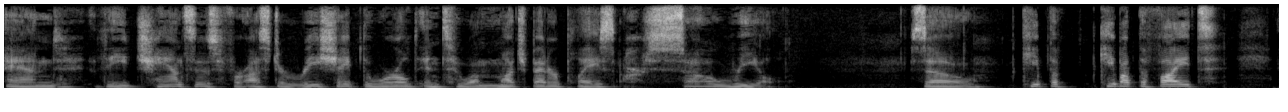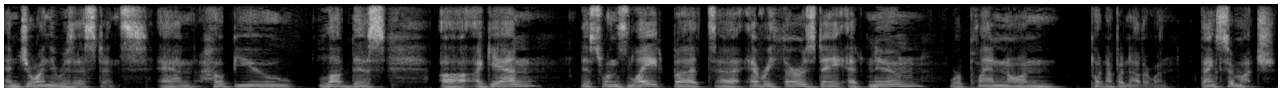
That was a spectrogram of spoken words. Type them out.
and the chances for us to reshape the world into a much better place are so real. So keep the keep up the fight and join the resistance. And hope you love this. Uh, again, this one's late, but uh, every Thursday at noon, we're planning on putting up another one. Thanks so much.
